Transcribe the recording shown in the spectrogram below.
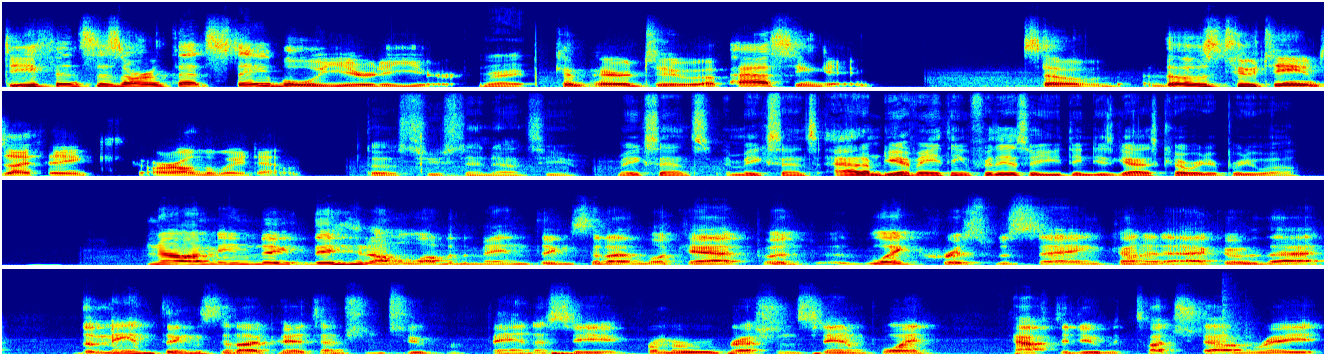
defenses aren't that stable year to year right. compared to a passing game. So those two teams i think are on the way down. Those two stand out to you. Makes sense. It makes sense. Adam do you have anything for this or you think these guys covered it pretty well? No, I mean they, they hit on a lot of the main things that I look at, but like Chris was saying, kind of to echo that, the main things that I pay attention to for fantasy from a regression standpoint have to do with touchdown rate,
